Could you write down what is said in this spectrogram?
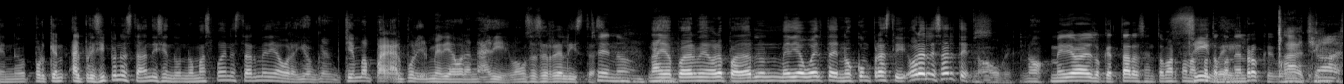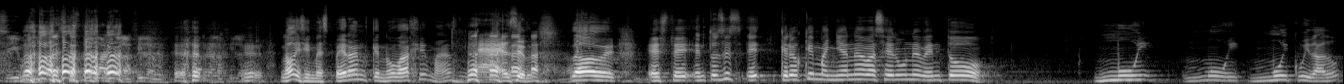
que no, porque al principio nos estaban diciendo, nomás pueden estar media hora. Yo, ¿quién va a pagar por ir media hora? Nadie, vamos a ser realistas. Sí, no. Nadie va a pagar media hora para darle una media vuelta y no compraste. y, Órale, salte. No, güey, no. Media hora es lo que tardas en tomarte una Sí, foto con el Roque, güey. Ah. Ah, sí, güey. Es que está larga la fila, güey. Está larga la fila, güey. No, y si me esperan que no baje más. Nah, es cierto. No, güey. Este, entonces, eh, creo que mañana va a ser un evento muy, muy, muy cuidado,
